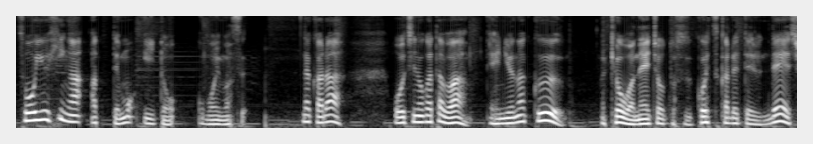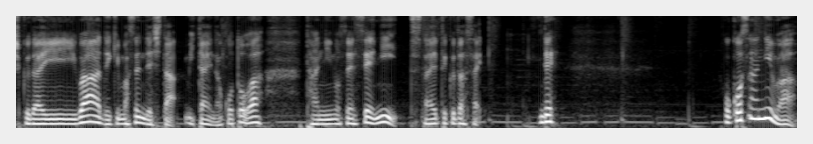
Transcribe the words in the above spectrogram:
そういう日があってもいいと思います。だから、お家の方は遠慮なく、今日はね、ちょっとすっごい疲れてるんで、宿題はできませんでした、みたいなことは担任の先生に伝えてください。で、お子さんには、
